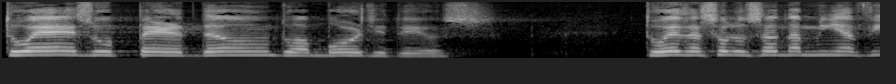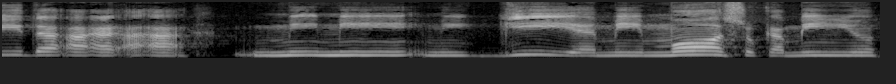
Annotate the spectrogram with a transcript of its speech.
Tu és o perdão do amor de Deus. Tu és a solução da minha vida, a, a, a, me, me, me guia, me mostra o caminho,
